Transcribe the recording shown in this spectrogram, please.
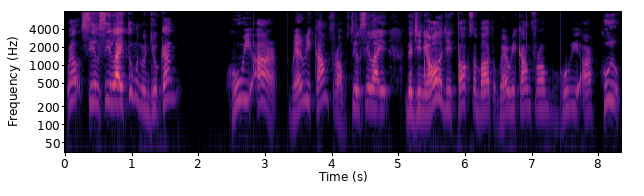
Well, silsilah itu menunjukkan who we are, where we come from. Silsilah the genealogy talks about where we come from, who we are, who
